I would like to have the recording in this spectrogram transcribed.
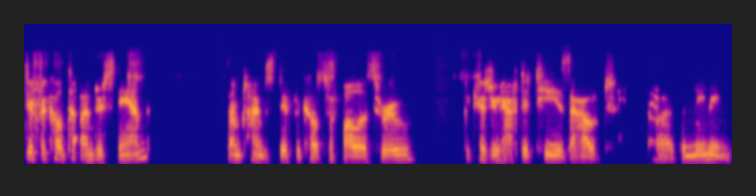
difficult to understand, sometimes difficult to follow through because you have to tease out uh, the meaning.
